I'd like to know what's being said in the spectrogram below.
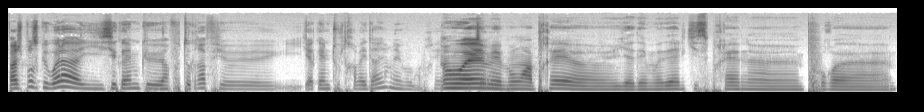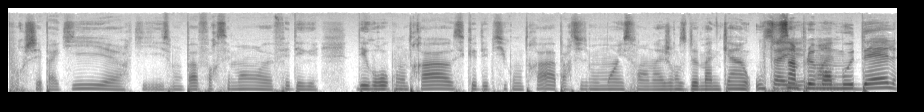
Enfin, je pense que voilà, il sait quand même qu'un photographe, euh, il y a quand même tout le travail derrière. Mais bon, après. Ouais, mais bon, après, euh, il y a des modèles qui se prennent pour, euh, pour je sais pas qui, alors qu'ils n'ont pas forcément fait des, des gros contrats, aussi que des petits contrats. À partir du moment où ils sont en agence de mannequins ou Ça tout simplement ouais. Modèle,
